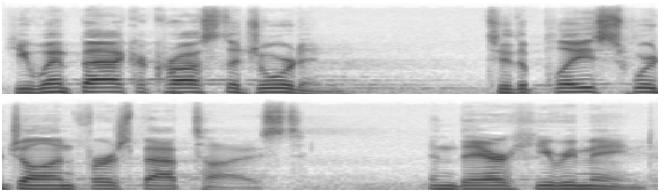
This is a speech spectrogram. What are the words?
He went back across the Jordan to the place where John first baptized, and there he remained.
